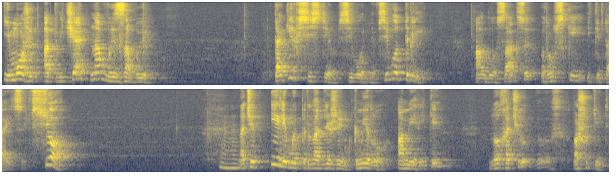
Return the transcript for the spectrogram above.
и может отвечать на вызовы. Таких систем сегодня всего три. Англосаксы, русские и китайцы. Все. Значит, или мы принадлежим к миру Америки, но хочу э, пошутить.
